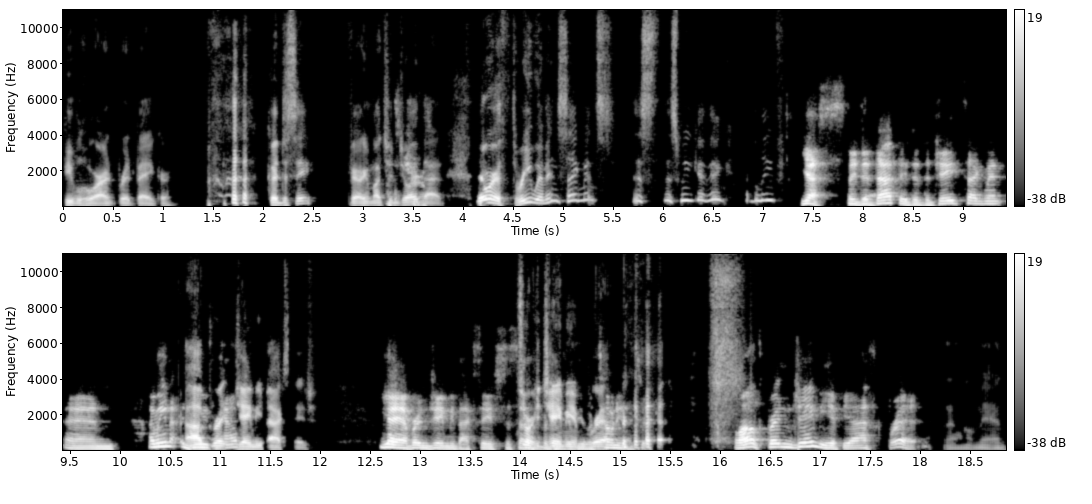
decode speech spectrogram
people who aren't Britt Baker. good to see. Very much That's enjoyed true. that. There were three women segments this this week, I think. I believe. Yes, they did that. They did the Jade segment, and I mean, Uh, Britt and count- Jamie backstage. yeah, yeah, Britt and Jamie backstage to Sorry, up for the Jamie and Britt. Well, it's Britt and Jamie if you ask Britt. oh man.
